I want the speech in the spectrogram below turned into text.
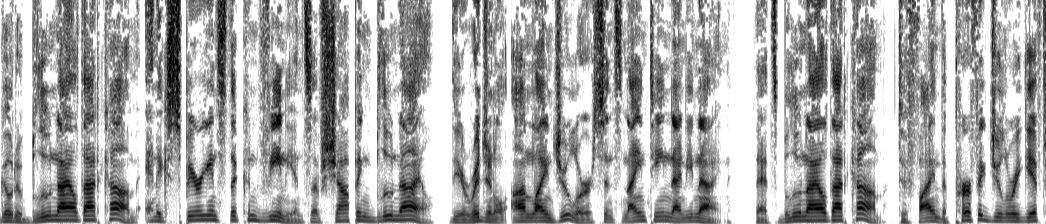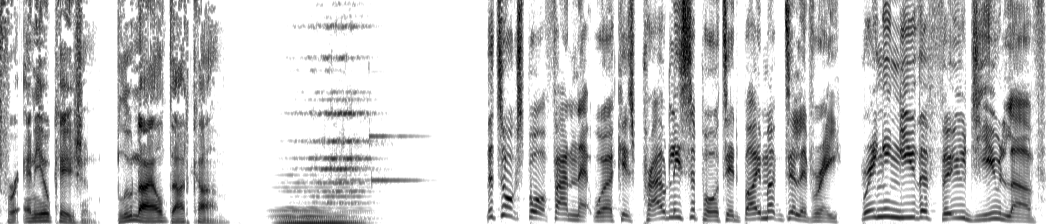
Go to BlueNile.com and experience the convenience of shopping Blue Nile, the original online jeweler since 1999. That's BlueNile.com to find the perfect jewelry gift for any occasion. BlueNile.com. The Talksport Fan Network is proudly supported by McDelivery, bringing you the food you love.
